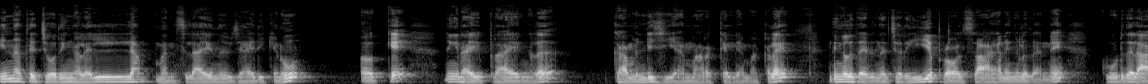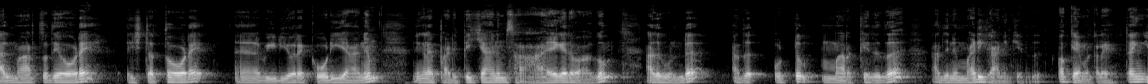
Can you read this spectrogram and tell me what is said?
ഇന്നത്തെ ചോദ്യങ്ങളെല്ലാം മനസ്സിലായെന്ന് വിചാരിക്കണു. ഓക്കെ. നിങ്ങളുടെ അഭിപ്രായങ്ങൾ കമന്റ് ചെയ്യാൻ മറക്കല്ലേ മക്കളെ? നിങ്ങൾ തരുന്ന ചെറിയ പ്രോത്സാഹനങ്ങൾ തന്നെ കൂടുതൽ ആത്മാർത്ഥതയോടെ ഇഷ്ടത്തോടെ വീഡിയോ റെക്കോർഡ് ചെയ്യാനും നിങ്ങളെ പഠിപ്പിക്കാനും സഹായകരമാകും. അതുകൊണ്ട് അത് ഒട്ടും മറക്കരുത്. അതിന് മടി കാണിക്കരുത്. ഓക്കെ മക്കളെ. താങ്ക്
